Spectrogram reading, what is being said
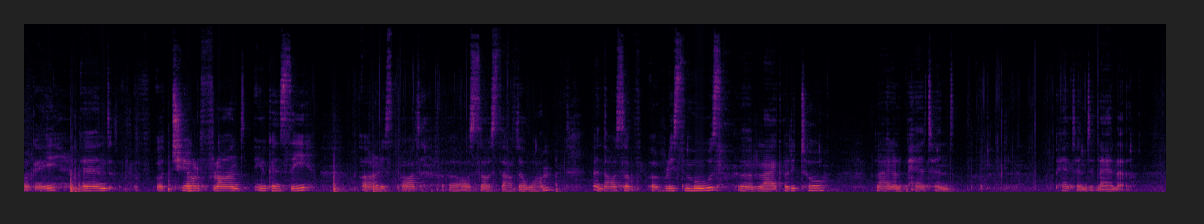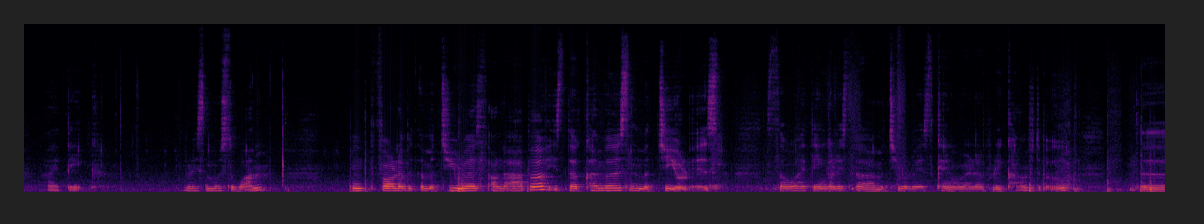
Okay and a chair front you can see uh, this part uh, also soft one and also uh, very smooth uh, like a little like a patterned patterned leather I think. Very smooth one. And for the materials on the upper is the canvas materials. So I think this uh, materials can wear very comfortable. The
